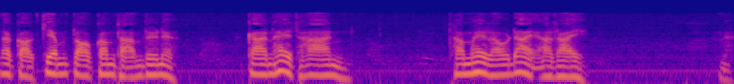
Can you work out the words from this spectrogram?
แล้วก็เกียมตอบคำถามด้วยเนี่ย การให้ทานทำให้เราได้อะไรนะ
